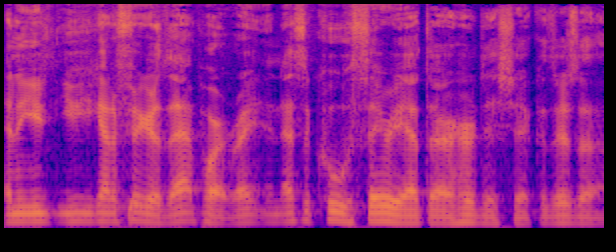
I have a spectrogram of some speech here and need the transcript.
and then you, you, you got to figure that part right and that's a cool theory after i heard this shit because there's a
